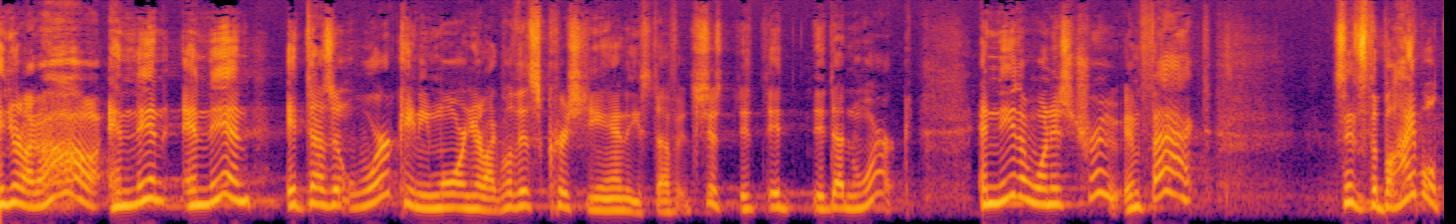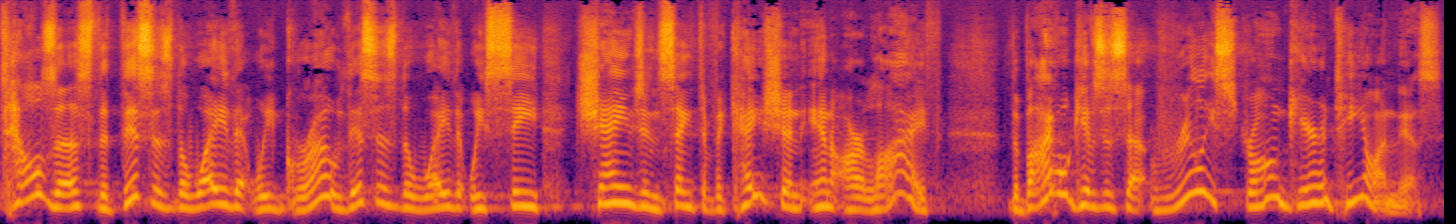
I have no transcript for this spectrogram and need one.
and you're like, oh, and then and then it doesn't work anymore, and you're like, well, this Christianity stuff, it's just it it, it doesn't work. And neither one is true. In fact, since the Bible tells us that this is the way that we grow, this is the way that we see change and sanctification in our life, the Bible gives us a really strong guarantee on this.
